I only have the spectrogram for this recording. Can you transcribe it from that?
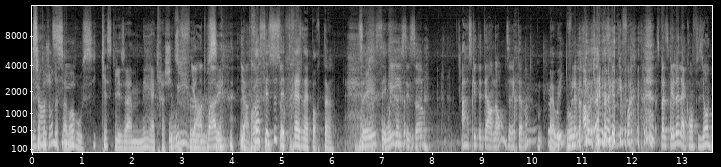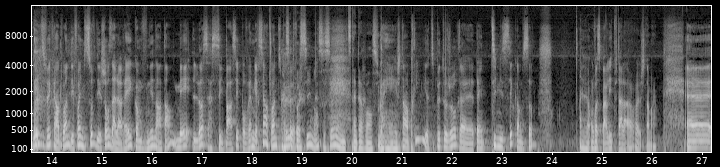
c'est toujours de savoir aussi qu'est-ce qui les a amenés à cracher du Oui, feu. a Antoine. Le Antoine processus est très important. Tu sais, c'est Oui, c'est ça. Ah, est-ce que tu étais en onde directement? Ben oui. Vous l'avez- Ah, ok, parce que des fois, c'est parce que là, la confusion vient du fait qu'Antoine, des fois, il me souffle des choses à l'oreille, comme vous venez d'entendre, mais là, ça s'est passé pour vrai. Merci, Antoine. Tu peux. cette fois-ci, non, c'est ça, une petite intervention. Ben, je t'en prie, tu peux toujours euh, t'intimiser comme ça. Euh, on va se parler tout à l'heure, euh, justement. Euh,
